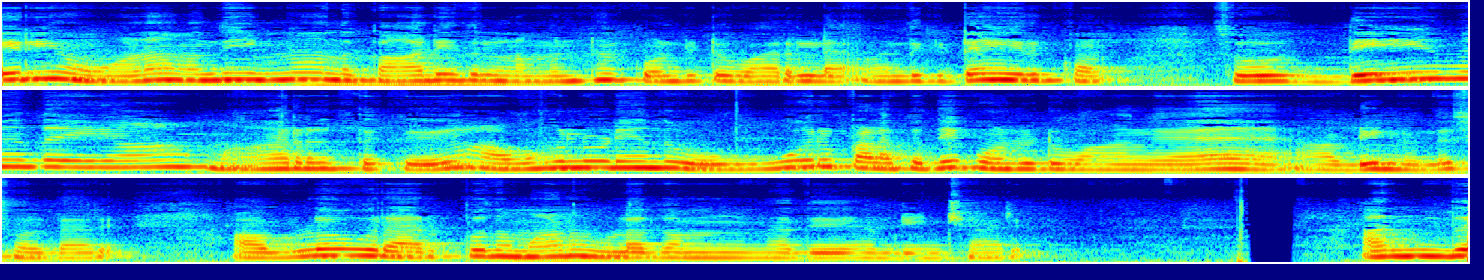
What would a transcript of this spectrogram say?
தெரியும். ஆனால் வந்து இன்னும் அந்த காரியத்தில் நம்ம இன்னும் கொண்டுட்டு வரல. வந்துக்கிட்டே இருக்கோம். ஸோ தேவதையாக மாறுறதுக்கு அவங்களுடைய அந்த ஒவ்வொரு பழக்கத்தையும் கொண்டுட்டு வாங்க அப்படின்னு வந்து சொல்கிறாரு அவ்வளோ ஒரு அற்புதமான உலகம் அது அப்படின்ச்சாரு அந்த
